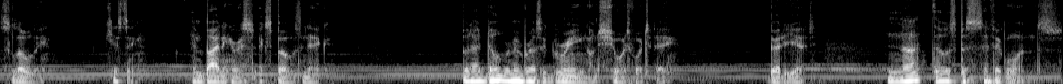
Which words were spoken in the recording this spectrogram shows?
Slowly, kissing and biting her exposed neck but I don't remember us agreeing on shorts for today. Better yet, not those specific ones,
